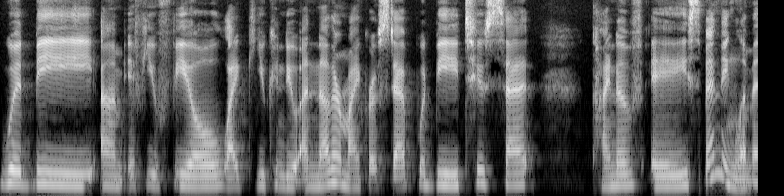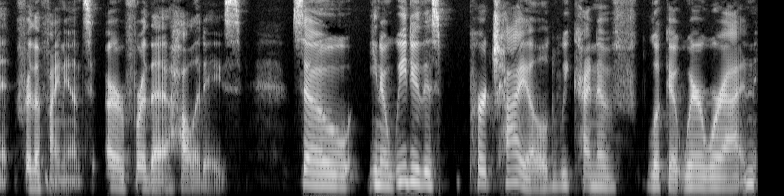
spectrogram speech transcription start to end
would be um, if you feel like you can do another micro step, would be to set kind of a spending limit for the finance or for the holidays. So, you know, we do this per child. We kind of look at where we're at, and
